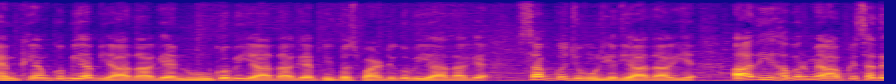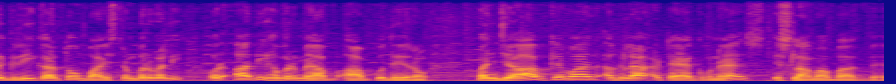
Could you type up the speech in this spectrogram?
एम क्यू एम को भी अब याद आ गया नून को भी याद आ गया पीपल्स पार्टी को भी याद आ गया सबको जमहूरियत याद आ गई है। आधी खबर मैं आपके साथ अग्री करता हूँ बाईस नंबर वाली और आधी खबर मैं आप, आपको दे रहा हूँ। पंजाब के बाद अगला अटैक होना है इस्लामाबाद पे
